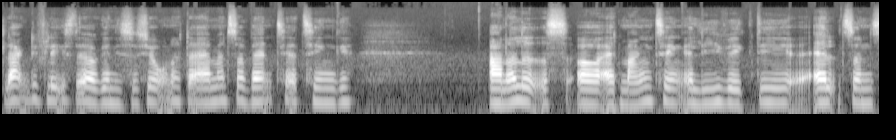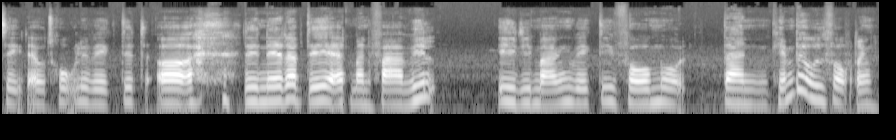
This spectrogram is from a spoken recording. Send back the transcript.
langt de fleste organisationer, der er man så vant til at tænke anderledes, og at mange ting er lige vigtige. Alt sådan set er utrolig vigtigt, og det er netop det, at man farer vild i de mange vigtige formål, der er en kæmpe udfordring.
